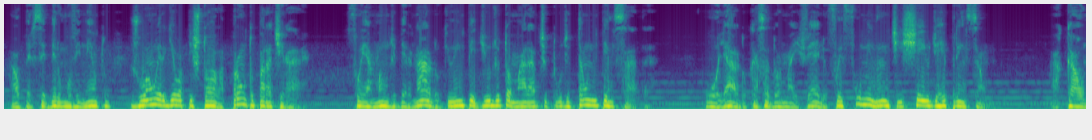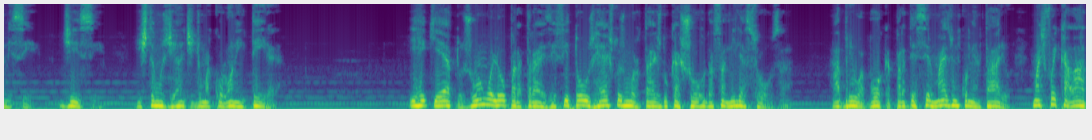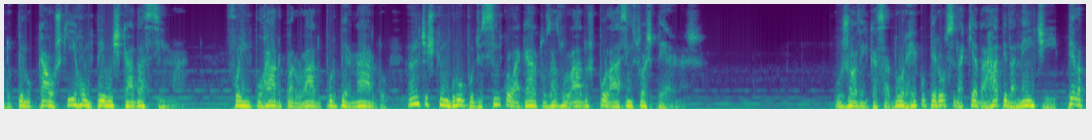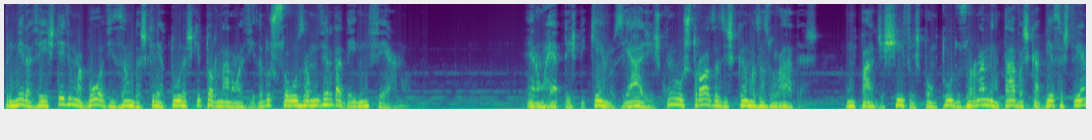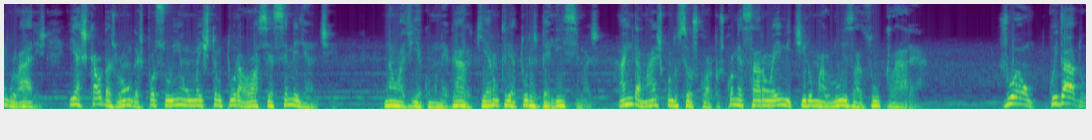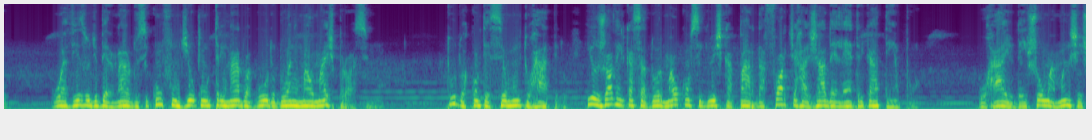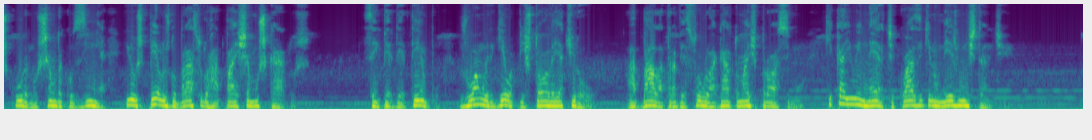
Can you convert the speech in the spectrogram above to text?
Ao perceber o movimento, João ergueu a pistola, pronto para atirar. Foi a mão de Bernardo que o impediu de tomar a atitude tão impensada. O olhar do caçador mais velho foi fulminante e cheio de repreensão. Acalme-se, disse. Estamos diante de uma colônia inteira. Irrequieto, João olhou para trás e fitou os restos mortais do cachorro da família Souza. Abriu a boca para tecer mais um comentário, mas foi calado pelo caos que irrompeu escada acima. Foi empurrado para o lado por Bernardo antes que um grupo de cinco lagartos azulados pulassem suas pernas. O jovem caçador recuperou-se da queda rapidamente e, pela primeira vez, teve uma boa visão das criaturas que tornaram a vida dos Souza um verdadeiro inferno. Eram répteis pequenos e ágeis com lustrosas escamas azuladas. Um par de chifres pontudos ornamentava as cabeças triangulares e as caudas longas possuíam uma estrutura óssea semelhante. Não havia como negar que eram criaturas belíssimas, ainda mais quando seus corpos começaram a emitir uma luz azul clara. João, cuidado! O aviso de Bernardo se confundiu com o trinado agudo do animal mais próximo. Tudo aconteceu muito rápido e o jovem caçador mal conseguiu escapar da forte rajada elétrica a tempo. O raio deixou uma mancha escura no chão da cozinha e os pelos do braço do rapaz chamuscados. Sem perder tempo, João ergueu a pistola e atirou. A bala atravessou o lagarto mais próximo, que caiu inerte quase que no mesmo instante.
